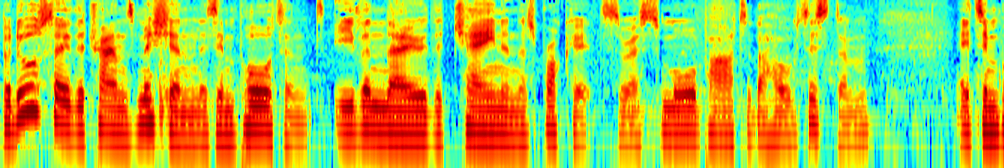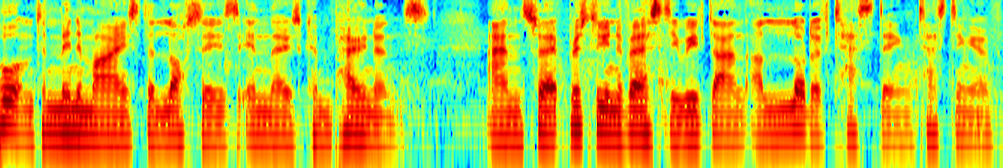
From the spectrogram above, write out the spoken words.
But also, the transmission is important. Even though the chain and the sprockets are a small part of the whole system, it's important to minimize the losses in those components. And so at Bristol University, we've done a lot of testing, testing of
